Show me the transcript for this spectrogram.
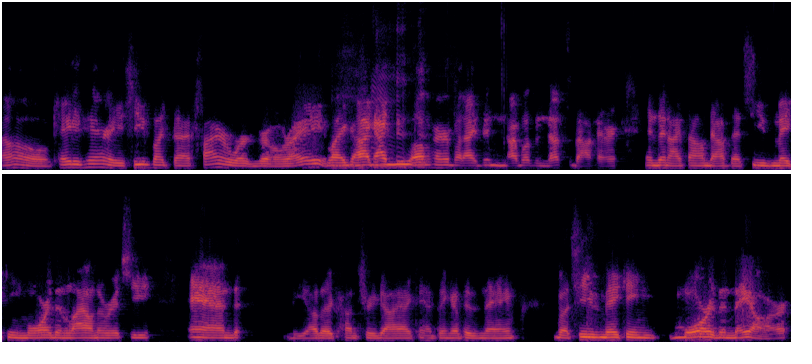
oh, Katy Perry, she's like that firework girl, right? Like I, I knew of her, but I didn't, I wasn't nuts about her. And then I found out that she's making more than Lionel Richie and the other country guy. I can't think of his name, but she's making more than they are.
